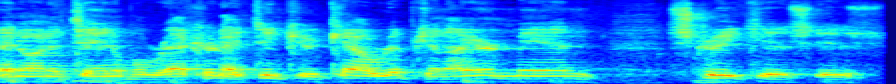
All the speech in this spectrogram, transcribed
an unattainable record. I think your Cal Ripken Iron Man streak is is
